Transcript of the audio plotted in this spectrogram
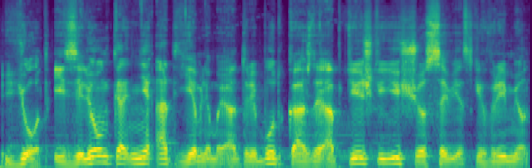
Йод и зеленка – неотъемлемый атрибут каждой аптечки еще с советских времен.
